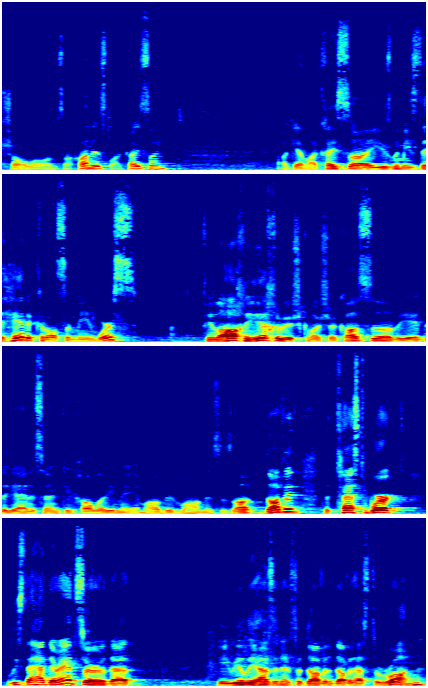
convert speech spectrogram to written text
shal olav zachanis lakaisai. Again, lakaisai usually means to hit. It could also mean worse. David, the test worked. At least they had their answer that he really has it in for David, and David has to run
